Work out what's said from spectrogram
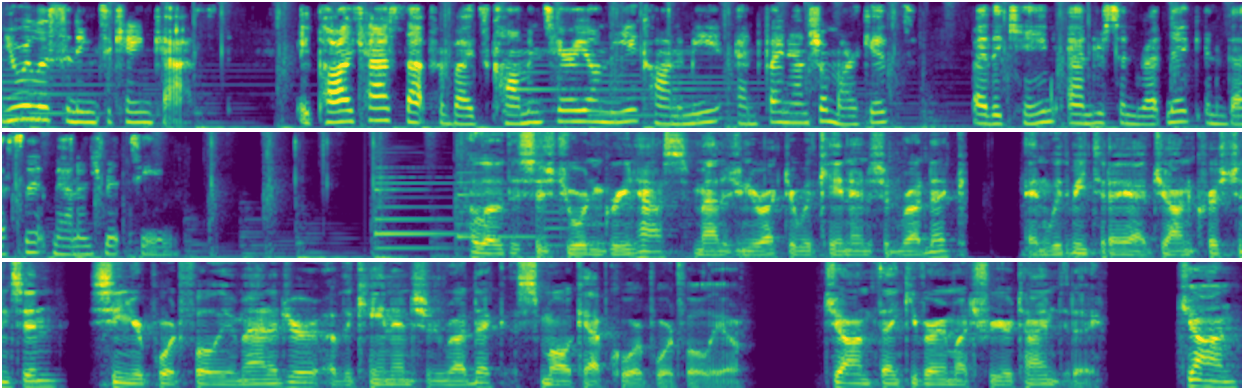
You are listening to KayneCast, a podcast that provides commentary on the economy and financial markets by the Kayne Anderson Rudnick Investment Management Team. Hello, this is Jordan Greenhouse, Managing Director with Kayne Anderson Rudnick. And with me today, I have John Christensen, Senior Portfolio Manager of the Kayne Anderson Rudnick Small Cap Core Portfolio. John, thank you very much for your time today. John,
